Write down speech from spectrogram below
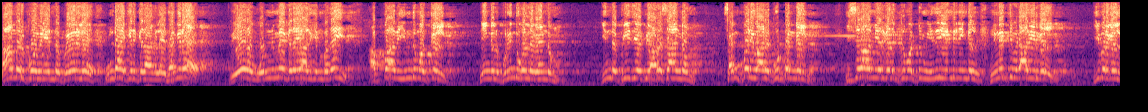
ராமர் கோவில் என்ற பெயரிலே உண்டாக்கி இருக்கிறாங்களே தவிர வேற ஒண்ணுமே கிடையாது என்பதை அப்பாவி இந்து மக்கள் நீங்கள் புரிந்து கொள்ள வேண்டும். இந்த பிஜேபி அரசாங்கம் சங் பரிவார கூட்டங்கள் இஸ்லாமியர்களுக்கு மட்டும் எதிரி என்று நீங்கள் நினைத்து விடாதீர்கள். இவர்கள்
